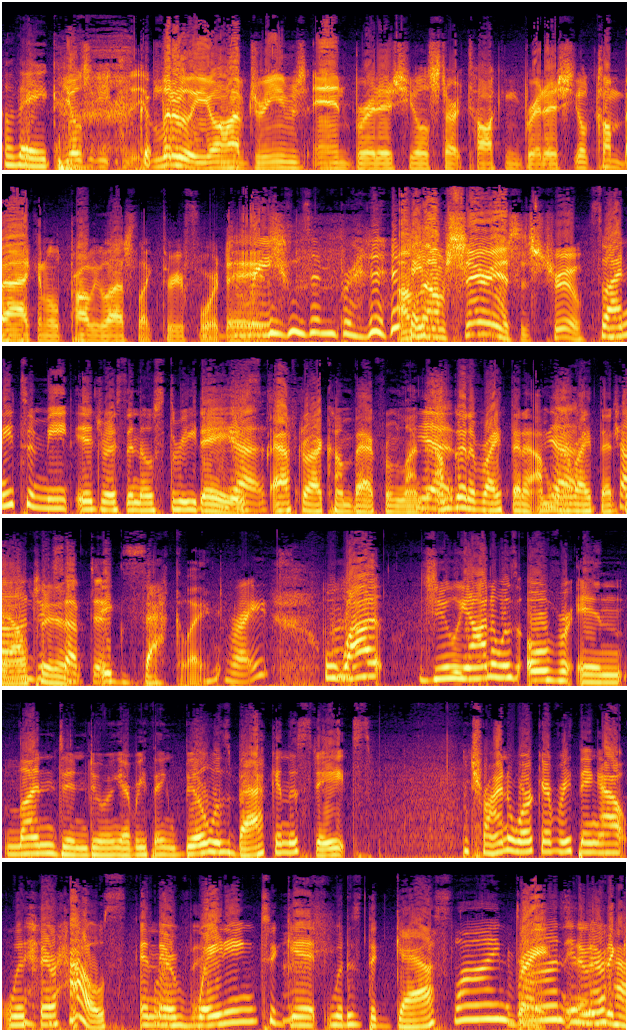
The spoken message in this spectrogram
Oh, there you go. You'll literally you'll have dreams in British. You'll start talking British. You'll come back and it'll probably last like three or four days. Dreams in British. I'm, I'm serious. It's true. So I need to meet Idris in those three days Yes. after I come back from London. I'm going to write that. I'm Yeah. going to write that Challenge down. Put accepted. Exactly. right? Well, while Giuliana was over in London doing everything, Bill was back in the states trying to work everything out with their house, and they're thing. waiting to get what is the gas line Right. done in it was the house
